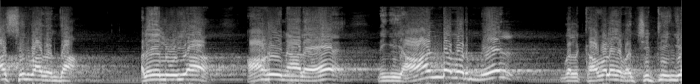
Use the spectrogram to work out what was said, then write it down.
ஆசீர்வாதம் தான். அலையலூயா. ஆகையினால நீங்க ஆண்டவர் மேல் உங்கள் கவலையை வச்சிட்டீங்க.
